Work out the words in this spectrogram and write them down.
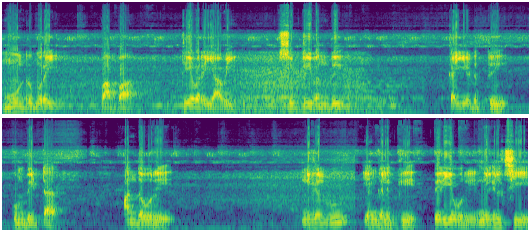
மூன்று முறை பாப்பா தேவரையாவை சுற்றி வந்து கையெடுத்து கும்பிட்டார். அந்த ஒரு நிகழ்வு எங்களுக்கு பெரிய ஒரு நிகழ்ச்சியை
